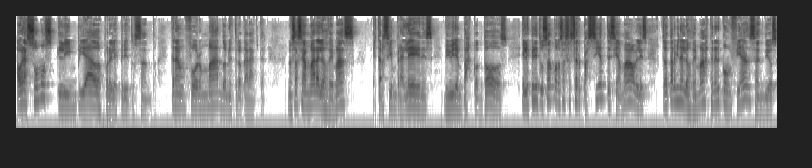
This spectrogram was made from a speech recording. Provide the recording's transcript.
ahora somos limpiados por el Espíritu Santo, transformando nuestro carácter. Nos hace amar a los demás, estar siempre alegres, vivir en paz con todos. El Espíritu Santo nos hace ser pacientes y amables, tratar bien a los demás, tener confianza en Dios,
